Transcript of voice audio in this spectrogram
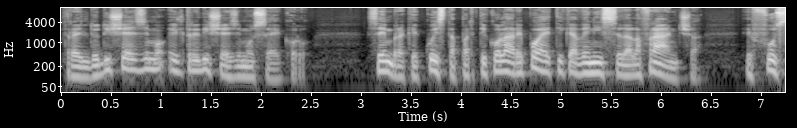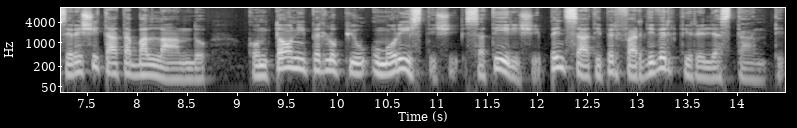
tra il XII e il XIII secolo. Sembra che questa particolare poetica venisse dalla Francia e fosse recitata ballando, con toni per lo più umoristici, satirici, pensati per far divertire gli astanti.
